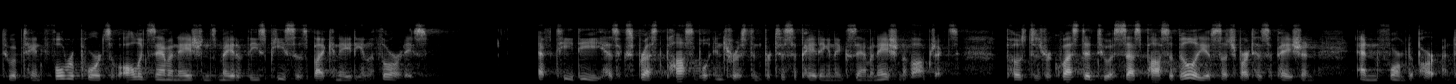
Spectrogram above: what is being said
to obtain full reports of all examinations made of these pieces by Canadian authorities. FTD has expressed possible interest in participating in examination of objects. Post is requested to assess possibility of such participation and inform department.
